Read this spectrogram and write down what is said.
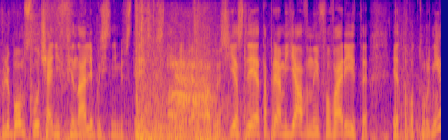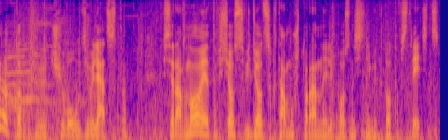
в любом случае они в финале бы с ними встретились, например, да? То есть если это прям явные фавориты этого турнира, то чего удивляться-то? Все равно это все сведется к тому, что рано или поздно с ними кто-то встретится.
